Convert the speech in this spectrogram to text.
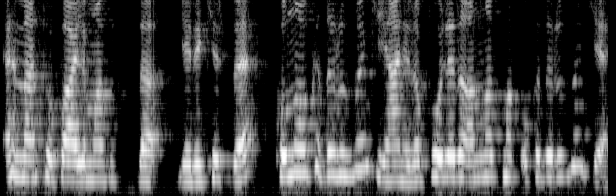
hemen toparlamak da gerekirse, konu o kadar uzun ki yani raporları anlatmak o kadar uzun ki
